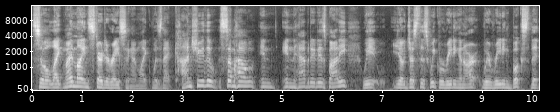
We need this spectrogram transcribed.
So like my mind started racing. I'm like, was that Khonshu that somehow in, inhabited his body? We you know, just this week we're reading an art we're reading books that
